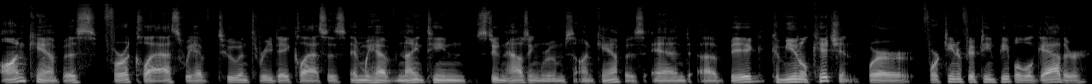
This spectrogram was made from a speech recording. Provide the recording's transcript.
on campus for a class. We have two and three day classes, and we have 19 student housing rooms on campus and a big communal kitchen where 14 or 15 people will gather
